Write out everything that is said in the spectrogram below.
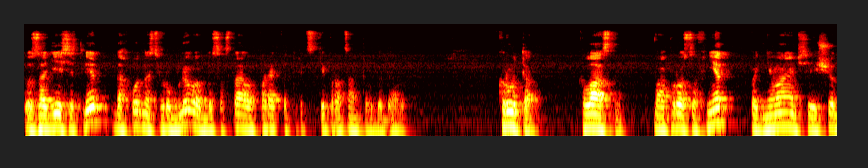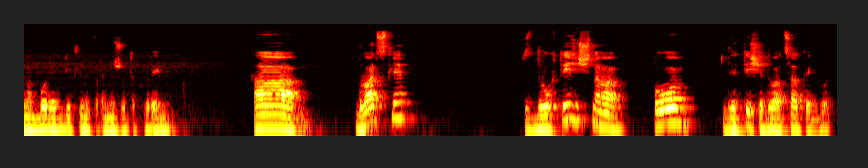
то за 10 лет доходность в рублевой бы составила порядка 30% годовых. Круто, классно, вопросов нет, поднимаемся еще на более длительный промежуток времени. 20 а, лет с 2000 по 2020 год.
